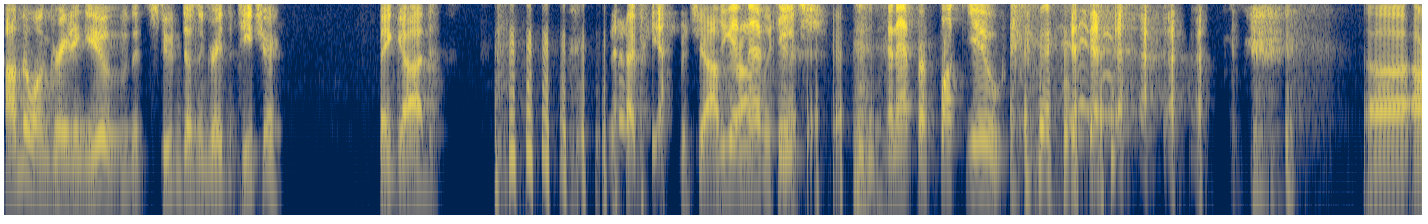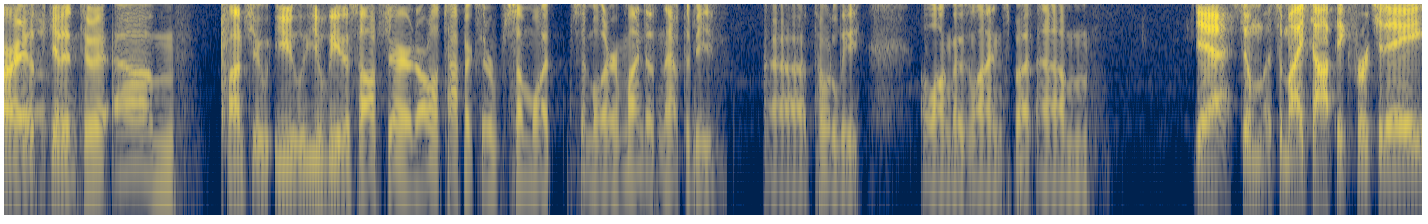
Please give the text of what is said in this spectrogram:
I'm the one grading you. The student doesn't grade the teacher. Thank God. I'd be out of a job. You get probably. an F, teach. An F for fuck you. Uh, all right, let's Uh. get into it. Um, why don't you, you you lead us off, Jared? Our topics are somewhat similar. Mine doesn't have to be uh, totally along those lines, but um, Yeah. So, so my topic for today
